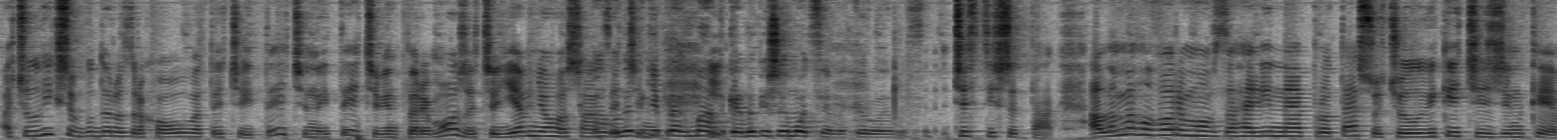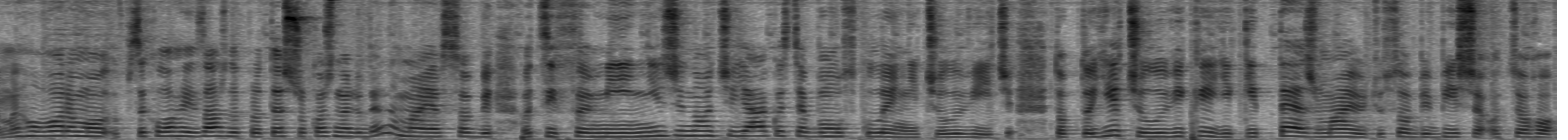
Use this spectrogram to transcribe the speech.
А чоловік ще буде розраховувати, чи йти, чи не йти, чи він переможе, чи є в нього А шанси. вони чи такі ні. прагматики, а ми більше емоціями керуємося. Частіше так. Але ми говоримо взагалі не про те, що чоловіки чи жінки. Ми говоримо в психології завжди про те, що кожна людина має в собі оці фемінні жіночі якості або мускулинні чоловічі. Тобто є чоловіки, які теж мають у собі більше оцього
